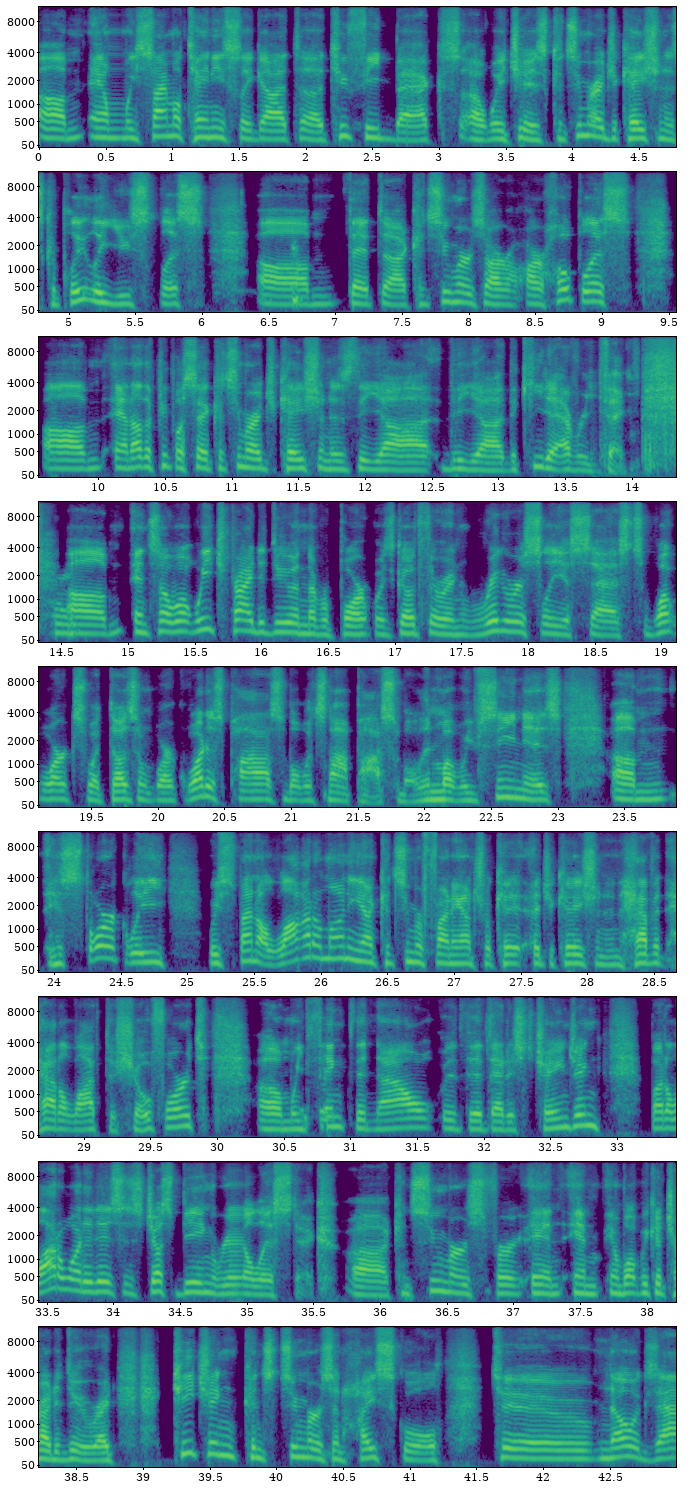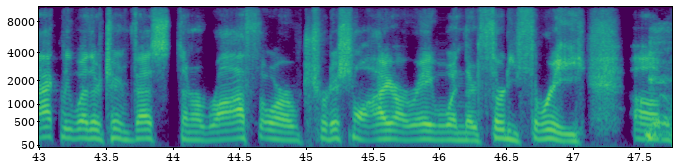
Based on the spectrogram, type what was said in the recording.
um, and we simultaneously got uh, two feedbacks, uh, which is consumer education is completely useless. Um, that uh, consumers are are hopeless, um, and other people say consumer education is the uh, the uh, the key to everything. Right. Um, and so, what we tried to do in the report was go through and rigorously assess what works, what doesn't work, what is possible, what's not possible. And what we've seen is um, historically, we spent a lot of money on consumer financial ca- education and haven't had a lot to show for it. Um, we think that now that that is changing, but a lot of what it is is just being realistic. Uh, consumers for and, and and what we could try to do, right? Teaching consumers in high school to know exactly exactly whether to invest in a Roth or a traditional IRA when they're 33. Um,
